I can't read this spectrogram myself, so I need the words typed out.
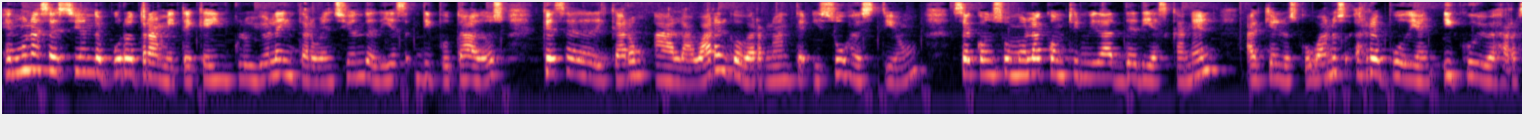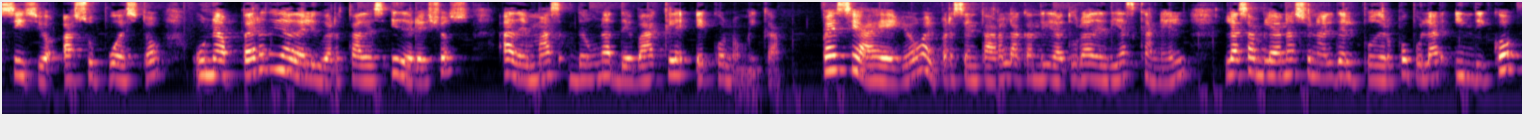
En una sesión de puro trámite que incluyó la intervención de 10 diputados que se dedicaron a alabar al gobernante y su gestión, se consumó la continuidad de Díaz Canel, a quien los cubanos repudian y cuyo ejercicio ha supuesto una pérdida de libertades y derechos, además de una debacle económica. Pese a ello, al presentar la candidatura de Díaz Canel, la Asamblea Nacional del Poder Popular indicó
